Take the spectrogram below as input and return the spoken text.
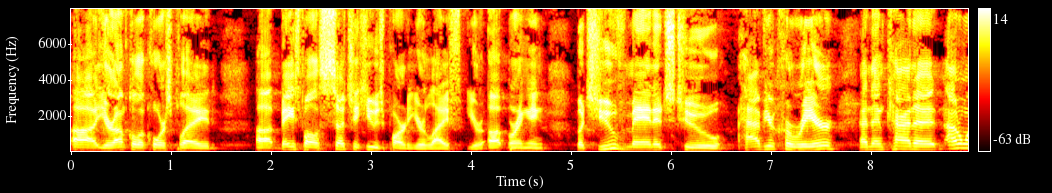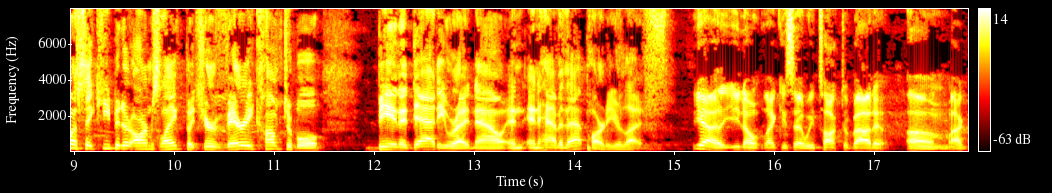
Uh, your uncle, of course, played. Uh, baseball is such a huge part of your life, your upbringing, but you've managed to have your career and then kind of, I don't want to say keep it at arm's length, but you're very comfortable being a daddy right now and, and having that part of your life. Yeah, you know, like you said, we talked about it. Um, I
